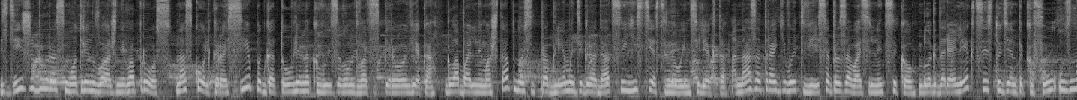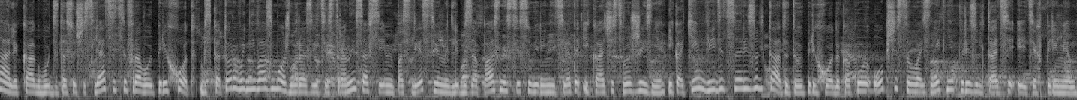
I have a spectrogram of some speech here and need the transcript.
Здесь же был рассмотрен важный вопрос. Насколько Россия подготовлена к вызовам 21 века? Глобальный масштаб носит проблемы деградации естественного интеллекта. Она затрагивает весь образовательный цикл. Благодаря лекции студенты КФУ узнали, как будет осуществляться цифровой переход, без которого невозможно развитие страны со всеми последствиями для безопасности, суверенитета и качества жизни. И каким видится результат этого перехода, какое общество возникнет в результате этих перемен.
